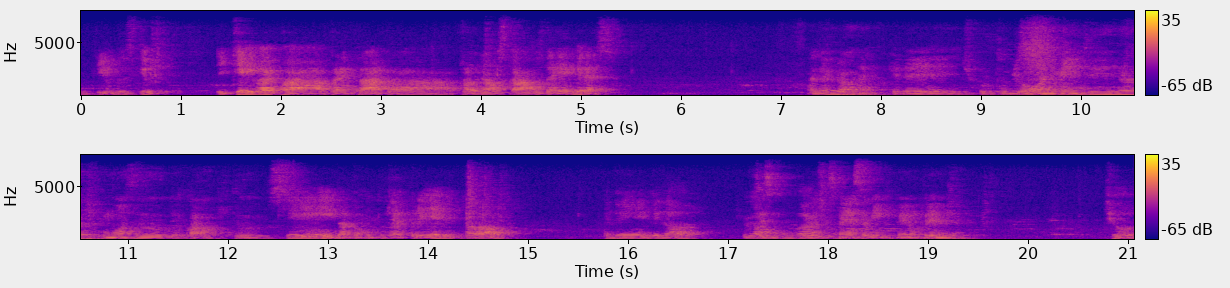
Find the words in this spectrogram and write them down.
um quilo, dois quilos. E quem vai pra, pra entrar, pra, pra olhar os carros, daí é ingresso. Mas é legal, né? Porque daí, tipo, tu doa um alimento e já, tipo, mostra o teu carro que tu. Sim, dá pra concorrer prêmio e tal. É bem, bem da hora. Vocês, Ah, vocês conhecem alguém que ganhou um prêmio já? Deixa eu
